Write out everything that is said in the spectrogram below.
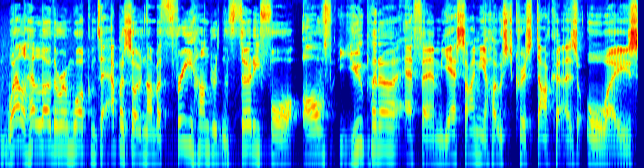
Well, hello there, and welcome to episode number 334 of Youpreneur FM. Yes, I'm your host, Chris Ducker, as always,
